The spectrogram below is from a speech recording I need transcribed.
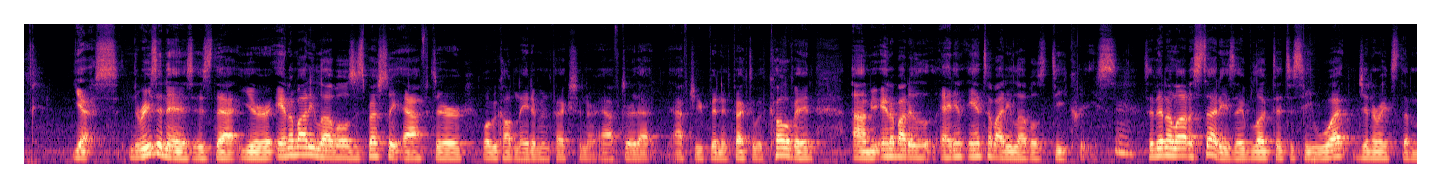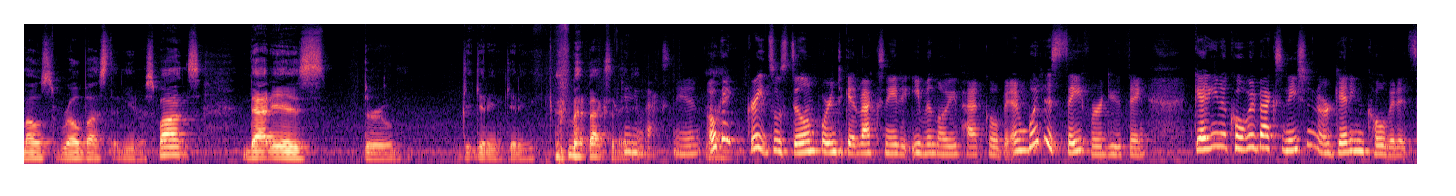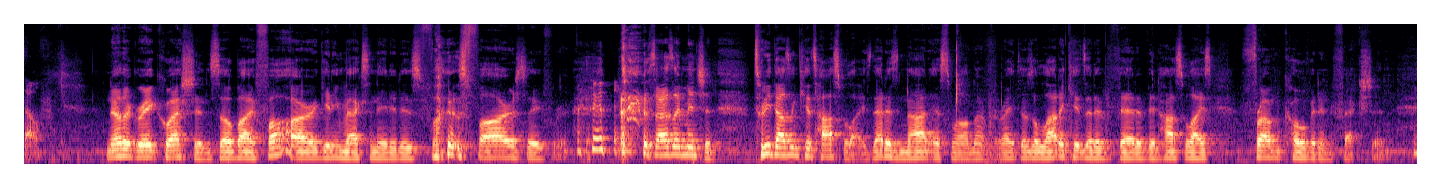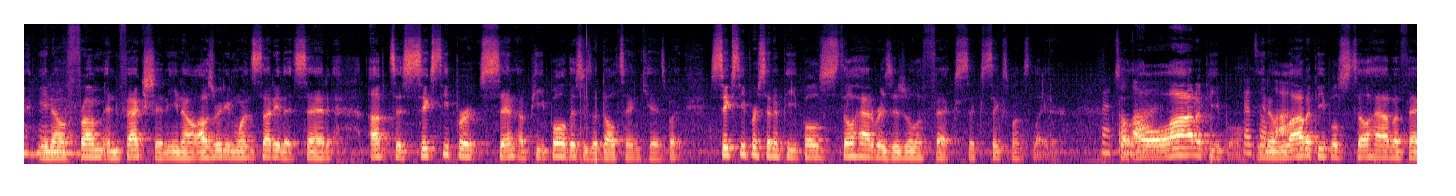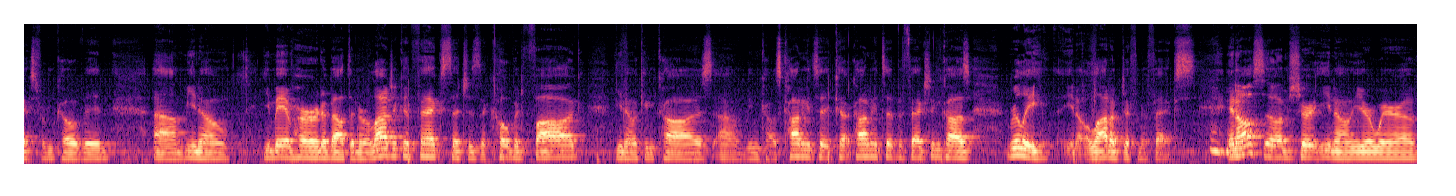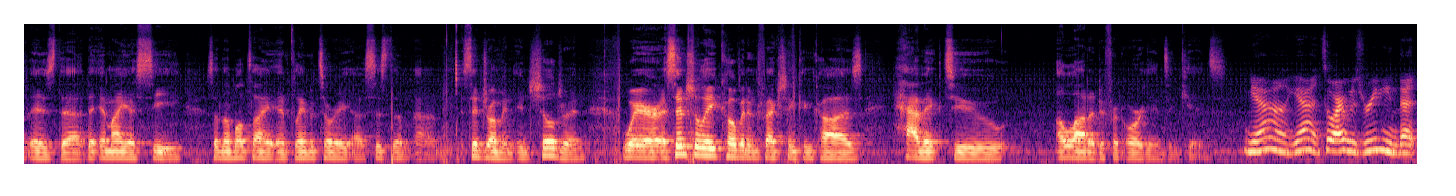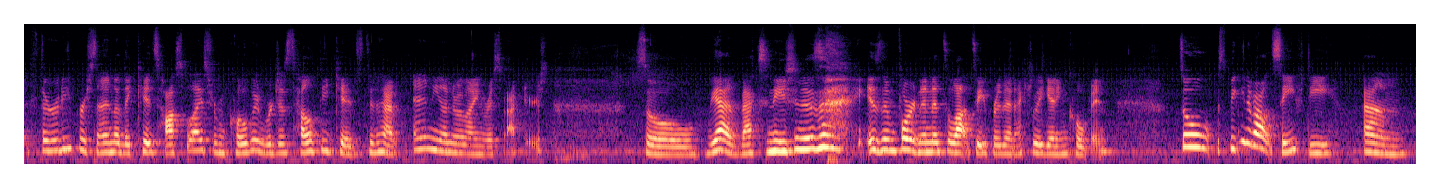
Yes. The reason is is that your antibody levels, especially after what we call native infection, or after that, after you've been infected with COVID, um, your antibody antibody levels decrease. Mm. So, there been a lot of studies. They've looked at to see what generates the most robust immune response. That is through getting getting vaccinated. Getting vaccinated. Yeah. Okay, great. So still important to get vaccinated even though you've had COVID. And what is safer, do you think? Getting a COVID vaccination or getting COVID itself? Another great question. So by far, getting vaccinated is, is far safer. so as I mentioned, 20,000 kids hospitalized. That is not a small number, right? There's a lot of kids that have, that have been hospitalized from COVID infection. Mm-hmm. You know, mm-hmm. from infection, you know, I was reading one study that said up to 60% of people, this is adults and kids, but 60% of people still had residual effects six, six months later. That's so a lot. a lot of people, That's you know, a lot. a lot of people still have effects from COVID. Um, you know, you may have heard about the neurologic effects, such as the COVID fog. You know, it can cause um, it can cause cognitive cognitive effects, can cause really you know a lot of different effects. Mm-hmm. And also, I'm sure you know you're aware of is the the MIS-C, so the multi-inflammatory uh, system um, syndrome in, in children, where essentially COVID infection can cause havoc to a lot of different organs in kids. Yeah, yeah. So I was reading that 30% of the kids hospitalized from COVID were just healthy kids, didn't have any underlying risk factors. So yeah, vaccination is is important and it's a lot safer than actually getting COVID. So speaking about safety, um,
